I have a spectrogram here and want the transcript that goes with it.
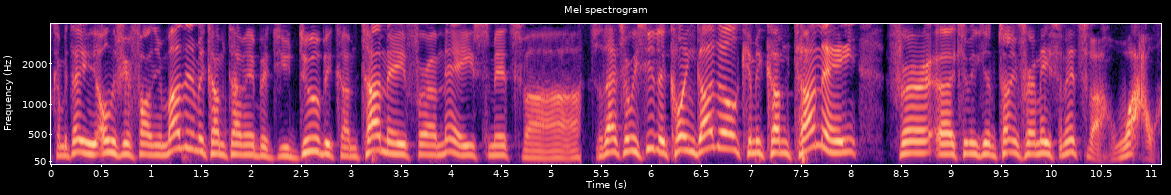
going to tell you only if you're following your mother to become tame, but you do become tame for a mace mitzvah. So that's where we see the Kohen Gadol can become tame for uh, can become tame for a mace mitzvah. Wow.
